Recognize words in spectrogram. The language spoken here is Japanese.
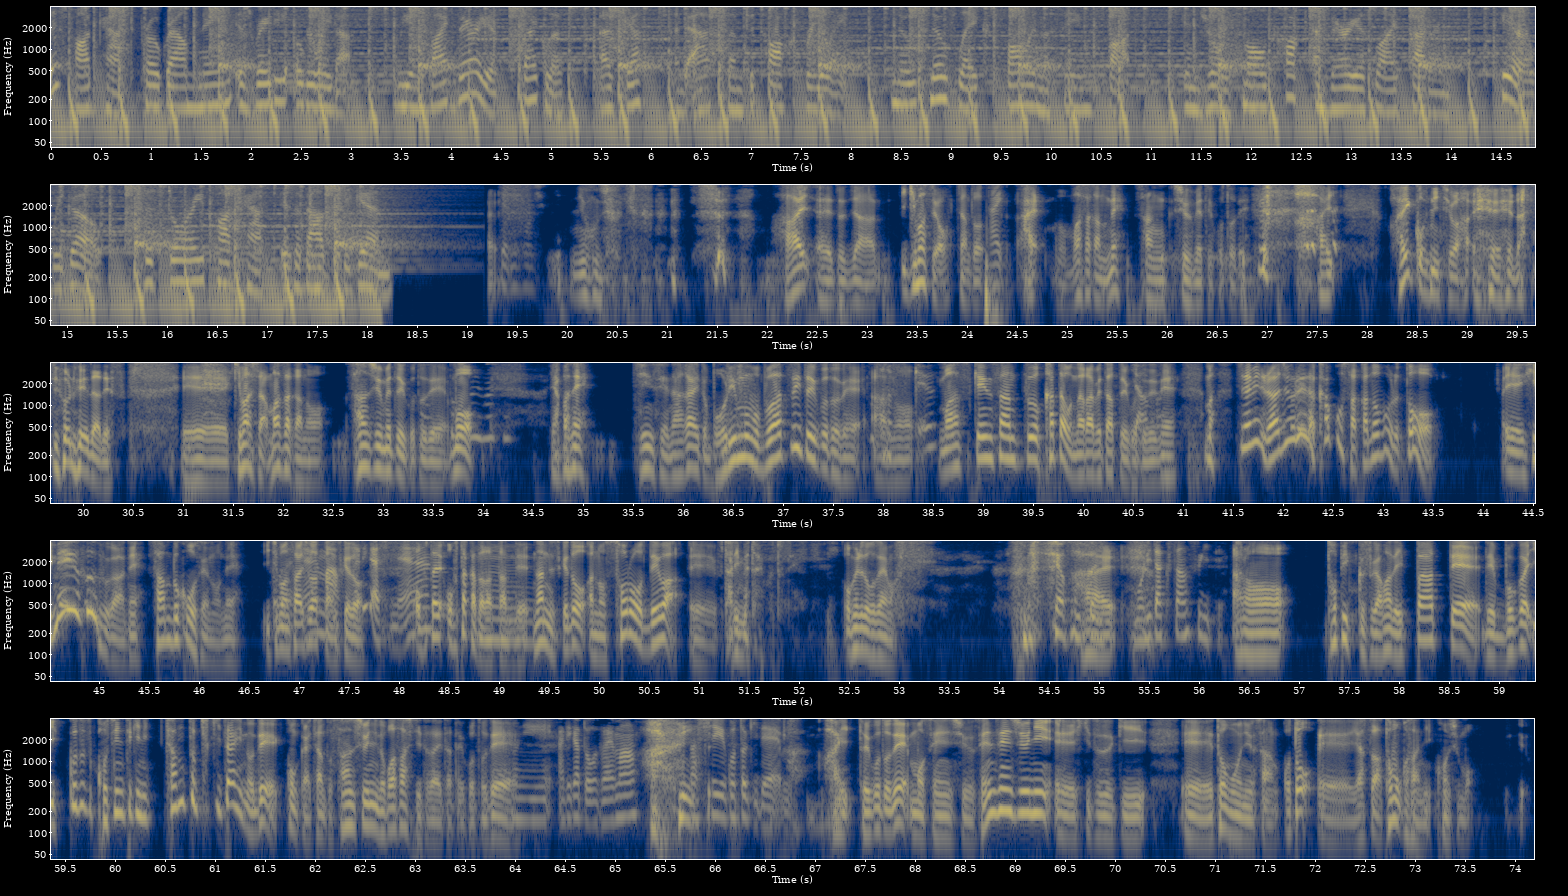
This podcast program name is Radio Rueda. We invite various cyclists as guests and ask them to talk freely. No snowflakes fall in the same spot. Enjoy small talk and various life patterns. Here we go. The story podcast is about to begin. じゃあ日本酒。日本酒。はい。えっ、と、じゃあ、行きますよ。ちゃんと。はい。はい。もうまさかのね、3週目ということで。はい。 はい、こんにちは。えー、ラジオレーダーです。えー、来ました。まさかの3週目ということで、もうやっぱね、人生長いとボリュームも分厚いということで、あのマスケン、さんと肩を並べたということでね。まあ、ちなみにラジオレーダー過去遡ると、えー、姫夫婦がね、三部構成のね、一番最初だったんですけど、ねまあ二人だしね。お二人、お二方だったんで、うんなんですけど、あの、ソロでは、えー、二人目ということで。おめでとうございます。すいません、本当に。はい盛りだくさんすぎて。あのートピックスがまだいっぱいあって、で、僕は一個ずつ個人的にちゃんと聞きたいので、今回ちゃんと3週に伸ばさせていただいたということ本当で、にありがとうございます。はい。私ごときで。はい。ということで、もう先週、先々週に、えー引き続き、えー、ともにゅうさんこと、えー、安田ともこさんに今週も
